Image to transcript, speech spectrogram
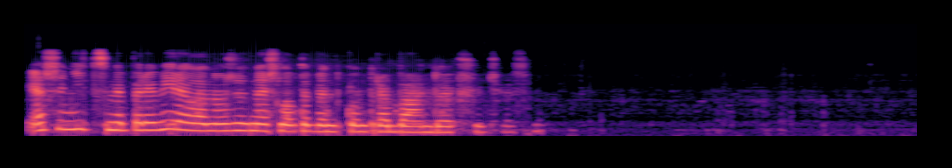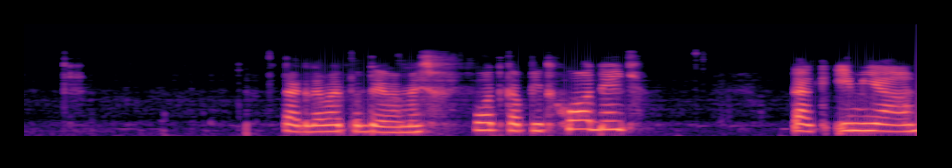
Я ще ніц не перевірила, але вже знайшла в тебе контрабанду, якщо чесно. Так, давай подивимось. Фотка підходить. Так, ім'я.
